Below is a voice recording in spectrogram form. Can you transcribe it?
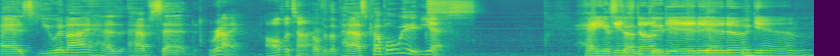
as you and I has, have said right all the time. over the past couple weeks, yes, Hankins, Hankins done, done, did, did, again. it again.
